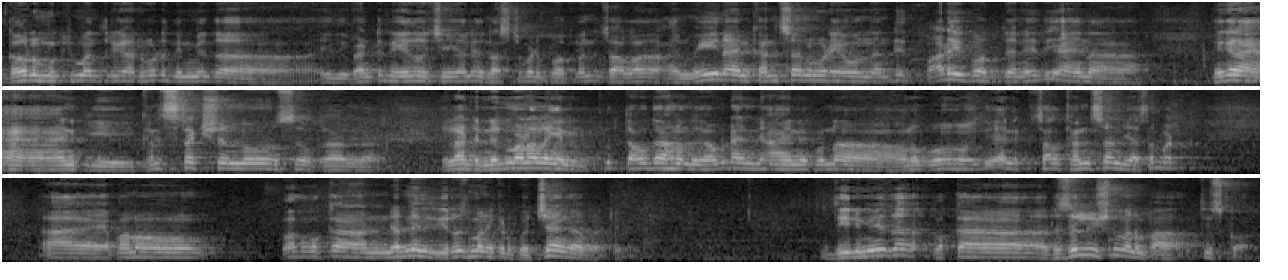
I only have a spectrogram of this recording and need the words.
గౌరవ ముఖ్యమంత్రి గారు కూడా దీని మీద ఇది వెంటనే ఏదో చేయాలి నష్టపడిపోతుందని చాలా ఆయన మెయిన్ ఆయన కన్సర్న్ కూడా ఏముందంటే పాడైపోతుంది పాడైపోద్ది అనేది ఆయన మిగతా ఆయనకి కన్స్ట్రక్షన్ ఇలాంటి నిర్మాణాలు ఆయన పూర్తి అవగాహన ఉంది కాబట్టి ఆయన ఆయనకున్న అనుభవం ఇది ఆయన చాలా కన్సర్న్ చేస్తాం. బట్ మనం ఒక ఒక నిర్ణయం ఈరోజు మనం ఇక్కడికి వచ్చాం కాబట్టి దీని మీద ఒక రెజల్యూషన్ మనం తీసుకోవాలి.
